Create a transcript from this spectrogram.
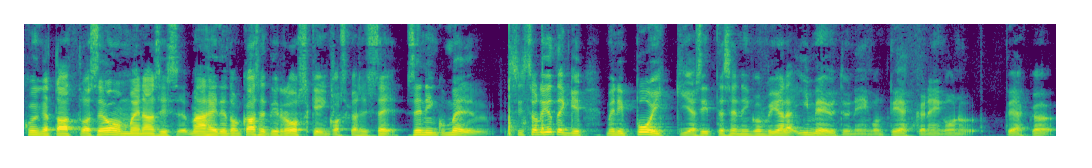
kuinka taattua se on. Meinaan siis, mä heitin ton kasetin roskiin, koska siis se, se niinku me, siis se oli jotenkin, meni poikki ja sitten se niinku vielä imeytyi niinku, tiedätkö, niinku, tiedätkö,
